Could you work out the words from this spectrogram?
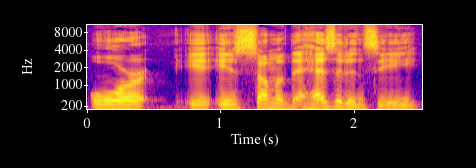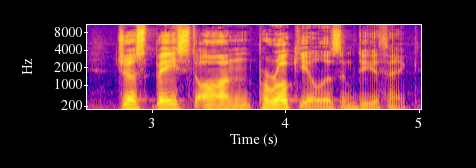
Or is some of the hesitancy just based on parochialism, do you think?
